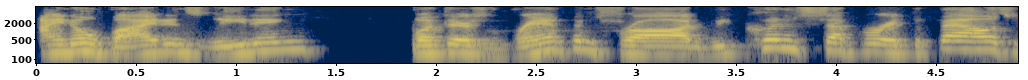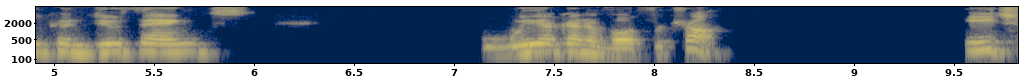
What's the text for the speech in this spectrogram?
I know Biden's leading, but there's rampant fraud. We couldn't separate the ballots, we couldn't do things. We are going to vote for Trump. Each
